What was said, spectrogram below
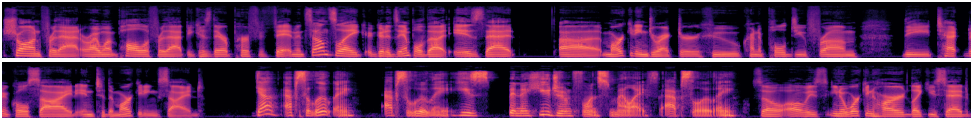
Sean for that, or I want Paula for that because they're a perfect fit. And it sounds like a good example of that is that uh, marketing director who kind of pulled you from the technical side into the marketing side. Yeah, absolutely. Absolutely. He's been a huge influence in my life. Absolutely. So always, you know, working hard, like you said,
